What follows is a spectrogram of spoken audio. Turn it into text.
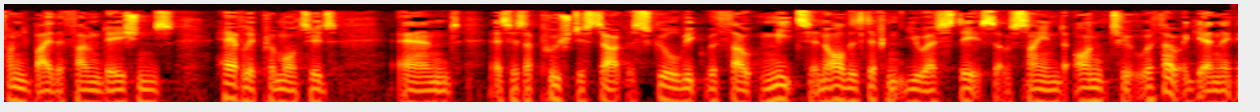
funded by the foundations, heavily promoted. And it says a push to start the school week without meat in all these different US states that have signed on to it without again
